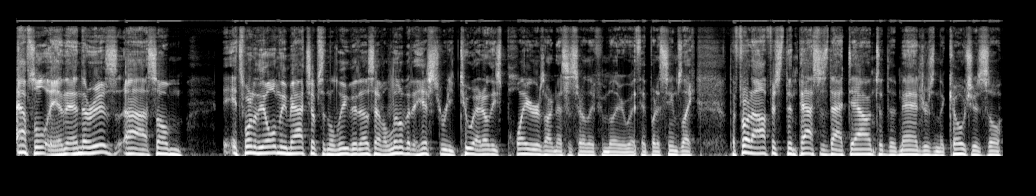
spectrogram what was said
Absolutely, and and there is uh, some. It's one of the only matchups in the league that does have a little bit of history to it. I know these players aren't necessarily familiar with it, but it seems like the front office then passes that down to the managers and the coaches. So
